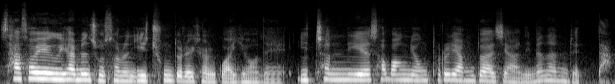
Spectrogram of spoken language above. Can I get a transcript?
사서에 의하면 조선은 이 충돌의 결과 연에 2000리의 서방 영토를 양도하지 않으면 안 됐다.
